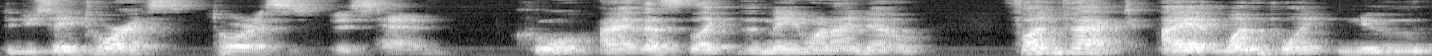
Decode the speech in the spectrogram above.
Did you say Taurus? Taurus is, is ten. Cool. I, that's like the main one I know. Fun fact: I at one point knew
